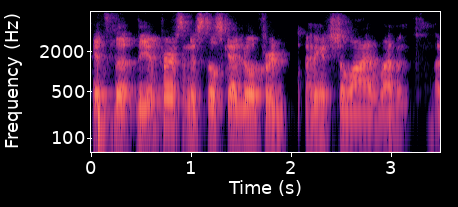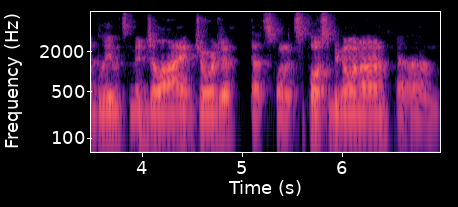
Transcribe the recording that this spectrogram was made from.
It's the the in person is still scheduled for I think it's July 11th. I believe it's mid July in Georgia. That's when it's supposed to be going on. Um,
